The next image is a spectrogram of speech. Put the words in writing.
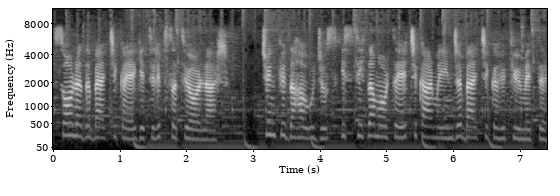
sonra da Belçika'ya getirip satıyorlar. Çünkü daha ucuz, istihdam ortaya çıkarmayınca Belçika hükümeti.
